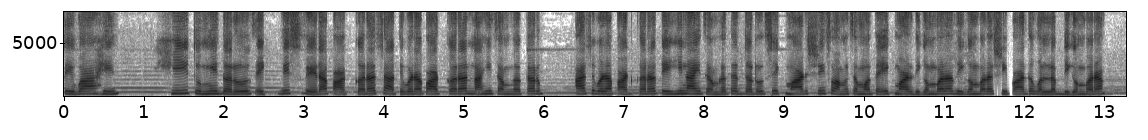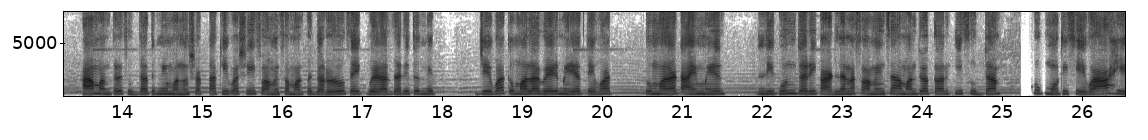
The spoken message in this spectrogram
सेवा आहे. ही तुम्ही दररोज एकवीस वेळा पाठ करा सात वेळा पाठ करा नाही जमलं तर पाच वेळा पाठ करा तेही नाही जमलं तर दररोज एक माळ श्री स्वामी समर्थ एक माळ दिगंबरा दिगंबरा श्रीपाद वल्लभ दिगंबरा. हा मंत्र सुद्धा तुम्ही म्हणू शकता किंवा श्री स्वामी समर्थ दररोज एक वेळा जरी तुम्ही जेव्हा तुम्हाला वेळ मिळेल तेव्हा तुम्हाला टाइम मिळेल लिहून जरी काढलं ना स्वामींचा आमंत्र तर ही सुद्धा खूप मोठी सेवा आहे.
